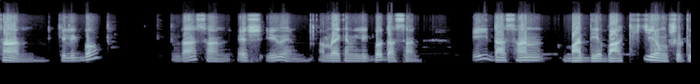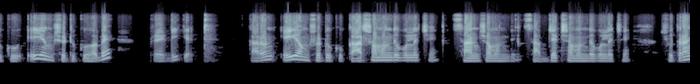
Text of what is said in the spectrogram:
সান কি লিখব? দ্য সান এস ইউএন আমরা এখানে লিখব দ্য সান এই দ্য সান বাদ দিয়ে বাকি যে অংশটুকু, এই অংশটুকু হবে প্রেডিকেট কারণ এই অংশটুকু কার সম্বন্ধে বলেছে? সান সম্বন্ধে সাবজেক্ট সম্বন্ধে বলেছে। সুতরাং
